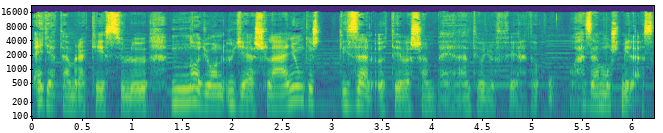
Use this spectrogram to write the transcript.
egyetemre készülő, nagyon ügyes lányunk, és 15 évesen bejelenti, hogy ő férhet. Uh, ezen most mi lesz?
